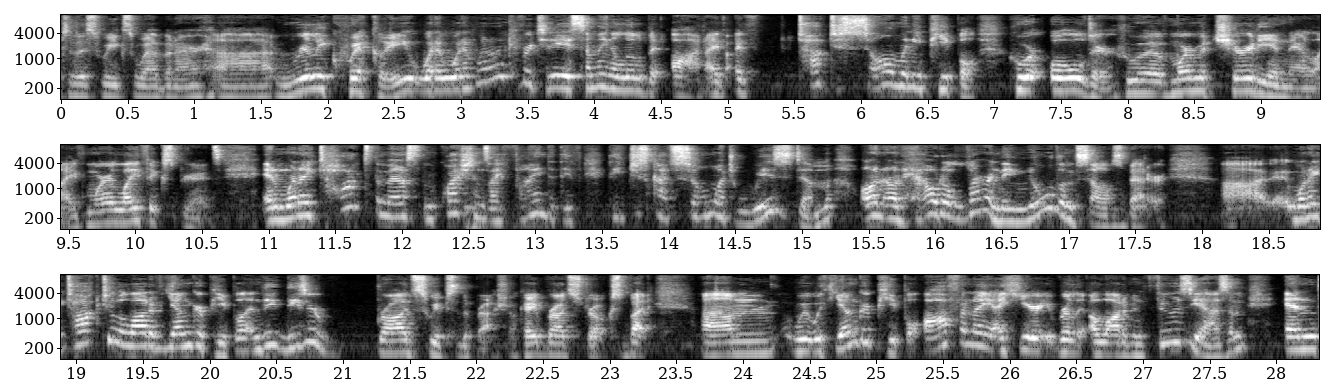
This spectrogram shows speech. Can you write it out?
to this week's webinar. Uh, really quickly, what I, what I want to cover today is something a little bit odd. I've, I've talked to so many people who are older, who have more maturity in their life, more life experience. And when I talk to them, ask them questions, I find that they've, they've just got so much wisdom on, on how to learn. They know themselves better. Uh, when I talk to a lot of younger people, and th- these are broad sweeps of the brush, okay, broad strokes. But um, with younger people, often I, I, hear really a lot of enthusiasm and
